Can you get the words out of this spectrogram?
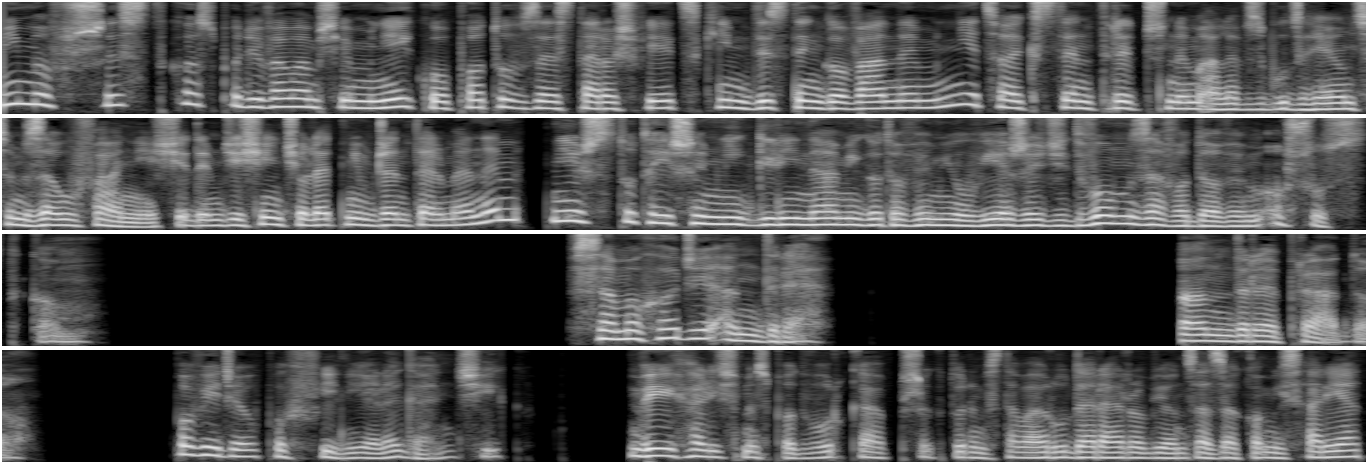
Mimo wszystko spodziewałam się mniej kłopotów ze staroświeckim, dystyngowanym, nieco ekscentrycznym, ale wzbudzającym zaufanie siedemdziesięcioletnim dżentelmenem, niż z tutejszymi glinami gotowymi uwierzyć dwóm zawodowym oszustkom. W samochodzie André. André Prado, powiedział po chwili elegancik. Wyjechaliśmy z podwórka, przy którym stała rudera robiąca za komisariat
